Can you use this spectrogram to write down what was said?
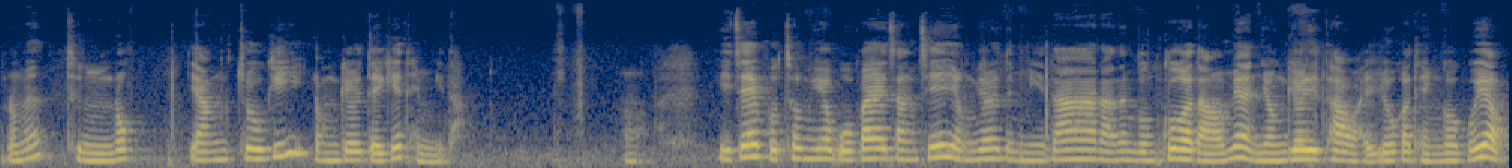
그러면 등록 양쪽이 연결되게 됩니다. 어, 이제 보청기가 모바일 장치에 연결됩니다. 라는 문구가 나오면 연결이 다 완료가 된 거고요.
